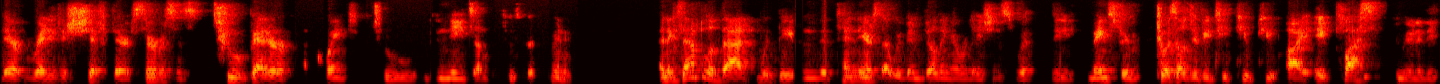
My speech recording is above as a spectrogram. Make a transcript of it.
they're ready to shift their services to better acquaint to the needs of the two-spirit community an example of that would be in the 10 years that we've been building our relations with the mainstream 2S LGBTQIA plus community.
